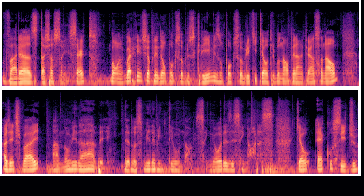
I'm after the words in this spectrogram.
várias taxações, certo? Bom, agora que a gente aprendeu um pouco sobre os crimes, um pouco sobre o que é o Tribunal Penal Internacional, a gente vai à novidade de 2021, senhores e senhoras, que é o ecocídio,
